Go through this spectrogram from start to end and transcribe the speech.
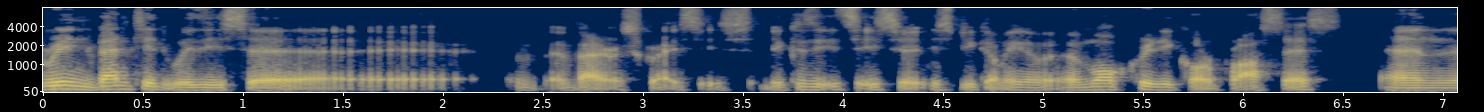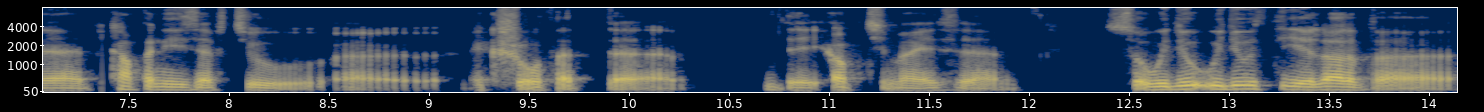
reinvented with this virus crisis because it's it's, a, it's becoming a, a, more critical process, and uh, companies have to uh, make sure that uh, they optimize uh, So we do we do see a lot of uh,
